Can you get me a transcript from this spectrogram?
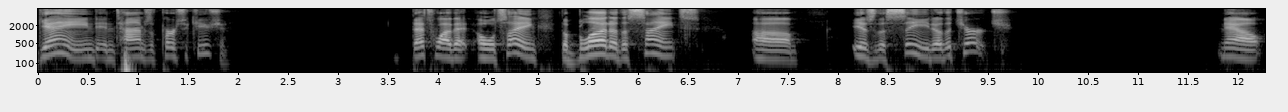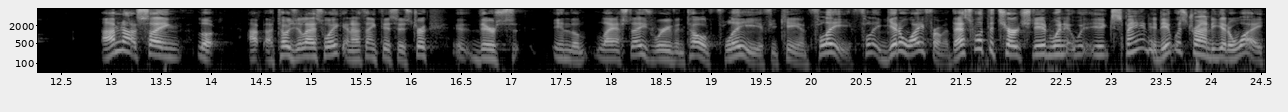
gained in times of persecution. That's why that old saying, the blood of the saints uh, is the seed of the church. Now, I'm not saying, look, I, I, told you last week, and I think this is true. There's in the last days, we're even told, flee if you can. Flee, flee, get away from it. That's what the church did when it expanded. It was trying to get away.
